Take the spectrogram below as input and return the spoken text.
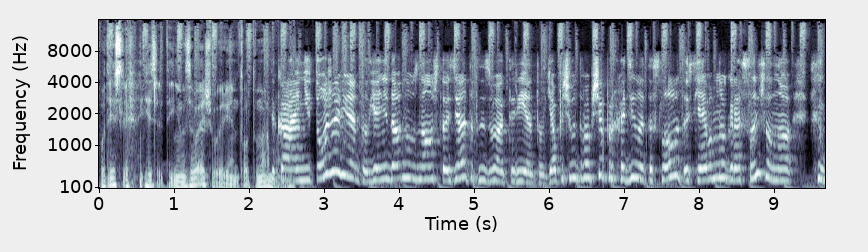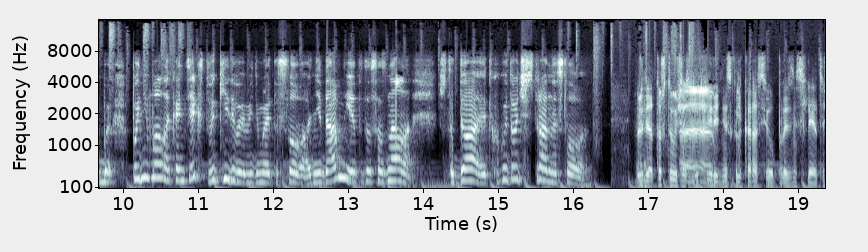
Вот если, если ты не называешь его Oriental, то нормально. Так а они тоже Oriental? Я недавно узнала, что азиатов называют Oriental. Я почему-то вообще проходила это слово, то есть я его много раз слышала, но как бы понимала контекст, выкидывая, видимо, это слово. А недавно я это осознала, что да, это какое-то очень странное слово. А то, что вы сейчас в эфире несколько раз его произнесли, это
